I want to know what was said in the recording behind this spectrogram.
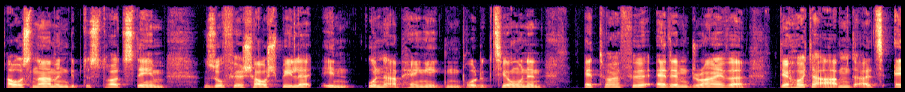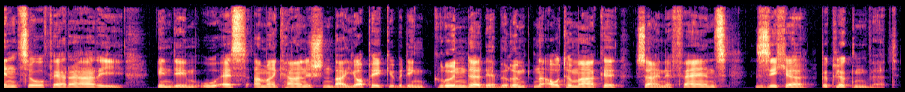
Ausnahmen gibt es trotzdem, so für Schauspieler in unabhängigen Produktionen, etwa für Adam Driver, der heute Abend als Enzo Ferrari in dem US-amerikanischen Biopic über den Gründer der berühmten Automarke seine Fans sicher beglücken wird.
